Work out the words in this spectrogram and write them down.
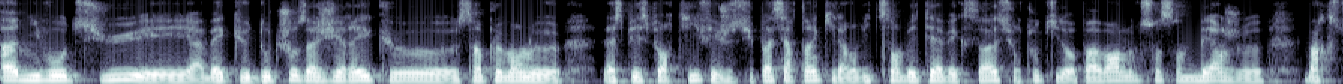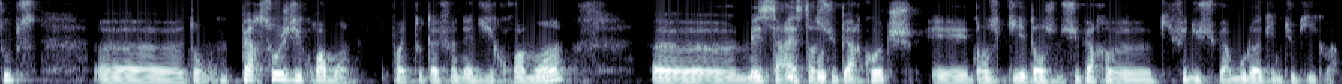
un niveau au-dessus et avec d'autres choses à gérer que euh, simplement l'aspect sportif. Et je suis pas certain qu'il a envie de s'embêter avec ça, surtout qu'il doit pas avoir le 60 berges, euh, Mark Stoops. Euh, donc perso, j'y crois moins. Pour être tout à fait honnête, j'y crois moins. mais ça reste un super coach et dans, qui est dans une super, qui fait du super boulot à Kentucky quoi.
